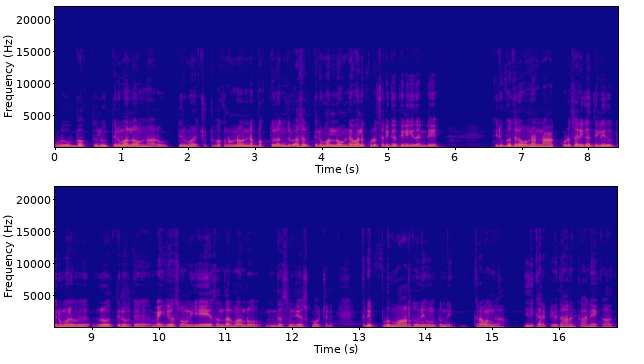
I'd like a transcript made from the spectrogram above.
ఇప్పుడు భక్తులు తిరుమలలో ఉన్నారు. తిరుమల చుట్టుపక్కల ఉన్న ఉన్న భక్తులందరూ అసలు తిరుమలలో ఉండే వాళ్ళకి కూడా సరిగ్గా తెలియదండి. తిరుపతిలో ఉన్న నాకు కూడా సరిగ్గా తెలియదు తిరుమలలో తిరుపతి వెంకటేశ్వర స్వామిని ఏ ఏ సందర్భాల్లో దర్శనం చేసుకోవచ్చని. ఇక్కడ ఎప్పుడు మారుతూనే ఉంటుంది క్రమంగా. ఇది కరెక్ట్ విధానం కానే కాదు.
